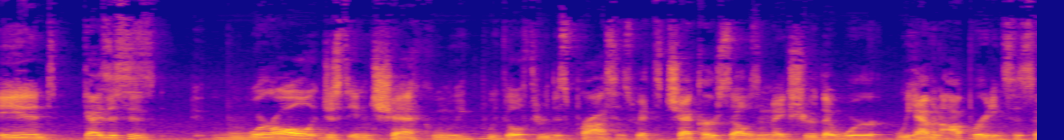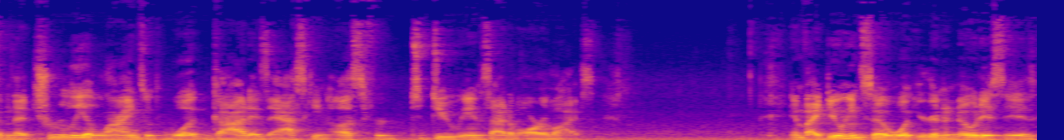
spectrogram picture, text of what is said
And guys this is we're all just in check when we, we go through this process. We have to check ourselves and make sure that we're we have an operating system that truly aligns with what God is asking us for to do inside of our lives. And by doing so, what you're going to notice is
